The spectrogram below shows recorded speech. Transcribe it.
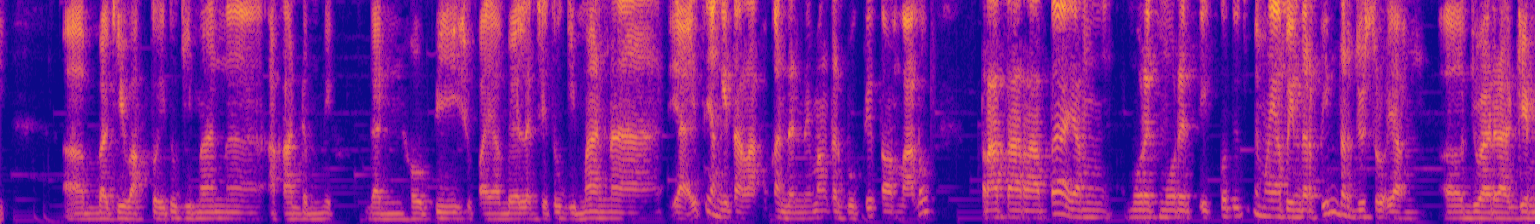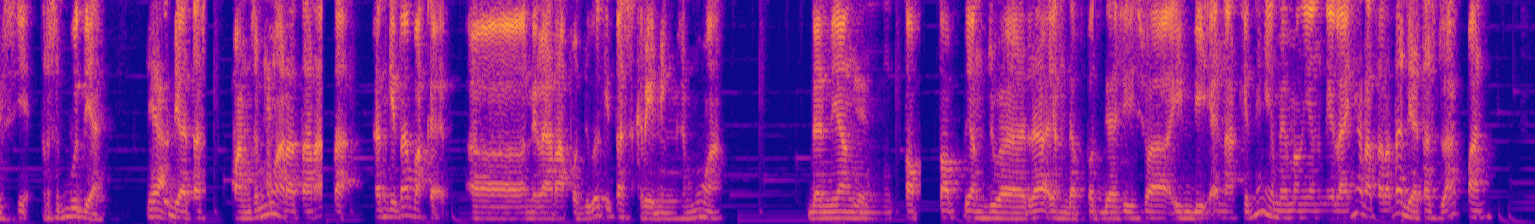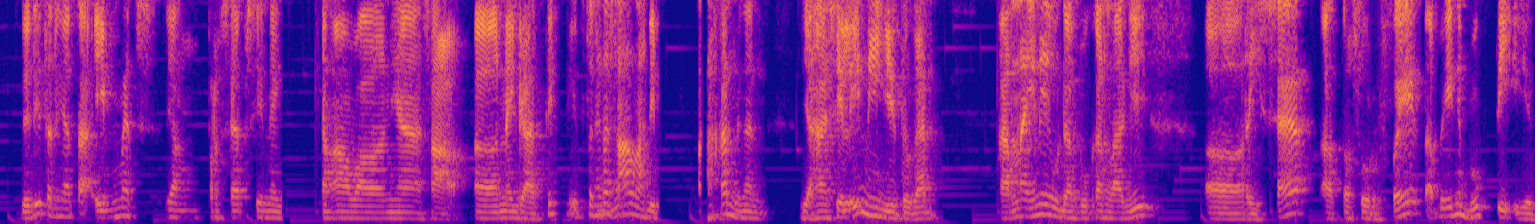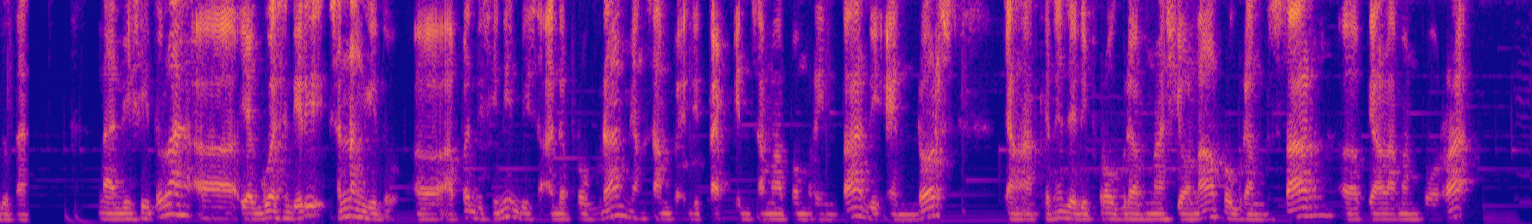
eh, bagi waktu itu gimana akademik dan hobi supaya balance itu gimana. Ya itu yang kita lakukan dan memang terbukti tahun lalu rata-rata yang murid-murid ikut itu memang yang pinter-pinter justru yang eh, juara games tersebut ya. Ya. itu di atas 8 semua rata-rata. Kan kita pakai eh, nilai rapot juga kita screening semua. Dan yang top-top yang juara yang dapat beasiswa in the end akhirnya ya memang yang nilainya rata-rata di atas 8 jadi ternyata image yang persepsi neg- yang awalnya sal- eh, negatif itu ternyata Hmm. salah dipatahkan dengan ya hasil ini gitu kan. Karena ini udah bukan lagi eh, riset atau survei tapi ini bukti gitu kan. Nah di situlah eh, ya gue sendiri seneng gitu Eh, apa di sini bisa ada program yang sampai di tap in sama pemerintah di endorse yang akhirnya jadi program nasional program besar eh, Piala Menpora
